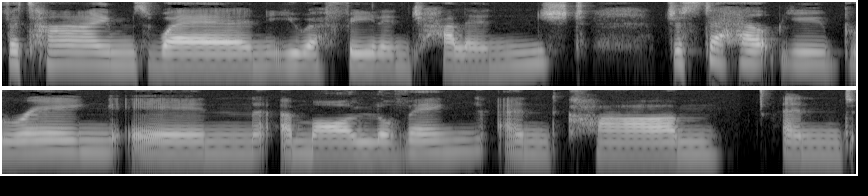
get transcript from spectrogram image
for times when you are feeling challenged just to help you bring in a more loving and calm and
